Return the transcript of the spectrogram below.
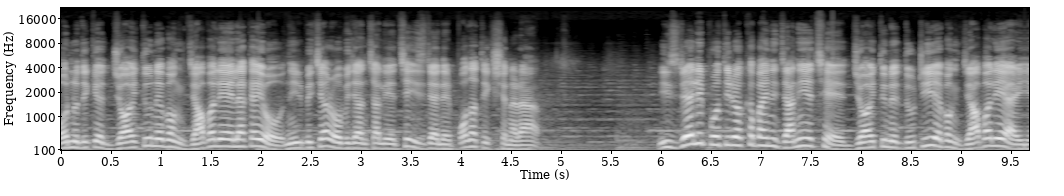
অন্যদিকে জয়তুন এবং জাবালিয়া এলাকায়ও নির্বিচার অভিযান চালিয়েছে ইসরায়েলের পদাতিক সেনারা। ইসরায়েলি প্রতিরক্ষা বাহিনী জানিয়েছে, জয়তুনের দুটি এবং জাবালিয়ায়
